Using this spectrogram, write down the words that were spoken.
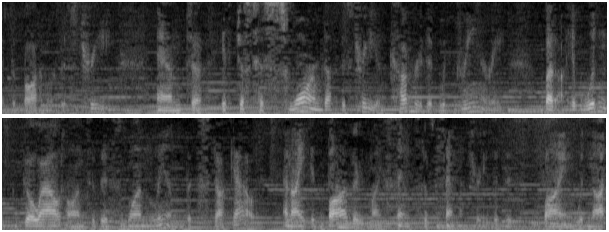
at the bottom of this tree. And uh, it just has swarmed up this tree and covered it with greenery but it wouldn't go out onto this one limb that stuck out. And I, it bothered my sense of symmetry that this vine would not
